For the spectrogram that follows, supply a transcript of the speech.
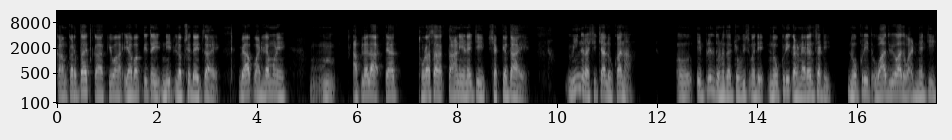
काम करतायत का? किंवा या बाबतीतही नीट लक्ष द्यायचं आहे. व्याप वाढल्यामुळे आपल्याला त्यात थोडासा ताण येण्याची शक्यता आहे. मीन राशीच्या लोकांना एप्रिल दोन हजार चोवीसमध्ये नोकरी करणाऱ्यांसाठी नोकरीत वादविवाद वाढण्याची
